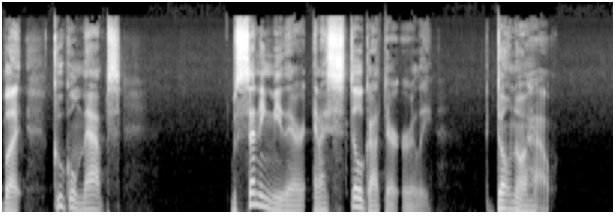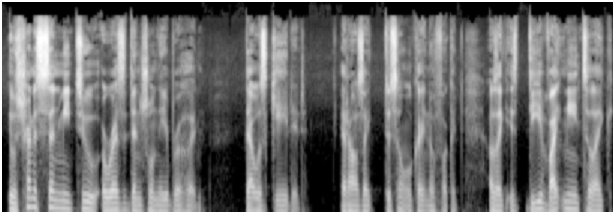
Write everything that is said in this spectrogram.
But Google Maps was sending me there and I still got there early. I don't know how. It was trying to send me to a residential neighborhood that was gated. And I was like, this don't look like no fucking I was like, is do you invite me to like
